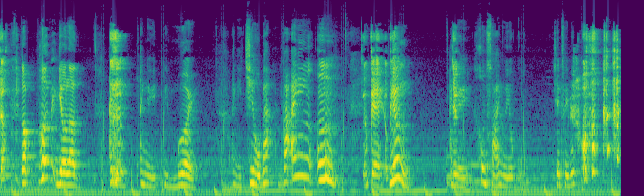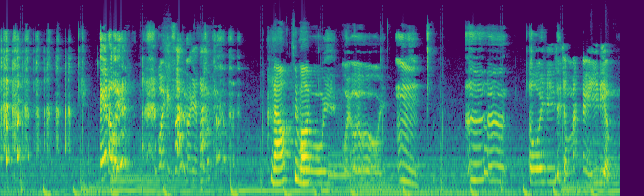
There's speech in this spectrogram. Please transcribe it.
Được. Gặp hơi bị nhiều lần. Anh ấy, anh ấy điểm 10 anh ấy chiều bạn vãi. Ừ. ok ok. Nhưng anh Nhưng- ấy không xóa người yêu cũ trên facebook. Ế rồi gọi cảnh sát gọi cảnh sát. Nào xin mời. Ôi ôi ôi ôi ôi. Ừ. Ừ, tôi sẽ chấm anh ấy điểm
